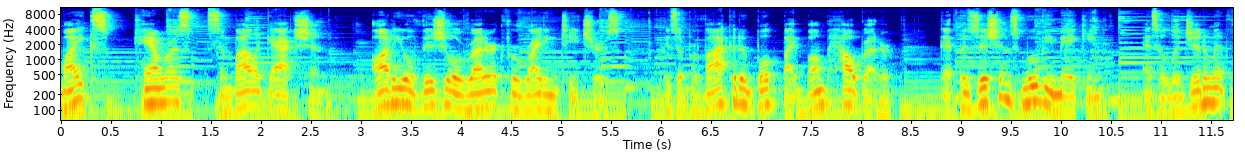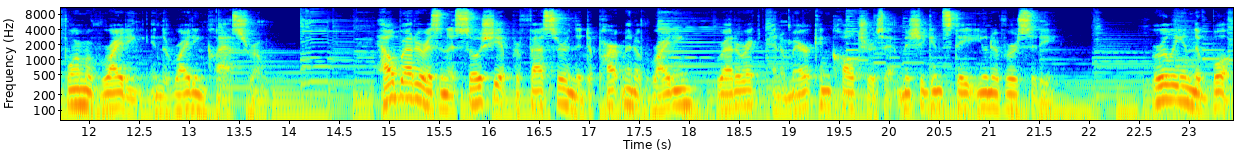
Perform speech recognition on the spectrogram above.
Mics, Cameras, Symbolic Action Audio Visual Rhetoric for Writing Teachers is a provocative book by Bump Halbritter that positions movie making as a legitimate form of writing in the writing classroom. Halbritter is an associate professor in the Department of Writing, Rhetoric, and American Cultures at Michigan State University. Early in the book,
